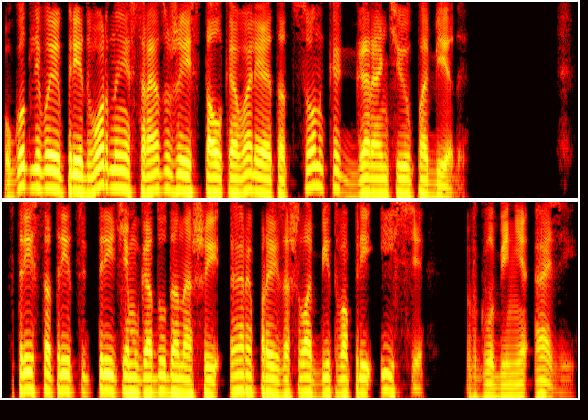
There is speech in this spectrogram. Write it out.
Угодливые придворные сразу же истолковали этот сон как гарантию победы. В 333 году до нашей эры произошла битва при Иссе, в глубине Азии.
